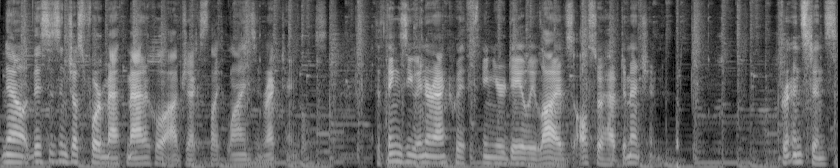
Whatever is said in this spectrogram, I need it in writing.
Now, this isn't just for mathematical objects like lines and rectangles. The things you interact with in your daily lives also have dimension. For instance,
